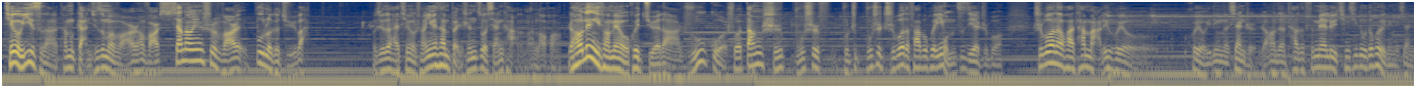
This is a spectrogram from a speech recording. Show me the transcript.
挺有意思的，他们敢去这么玩，然后玩，相当于是玩布了个局吧。我觉得还挺有创意，因为他们本身做显卡的嘛，老黄。然后另一方面，我会觉得啊，如果说当时不是不是不是直播的发布会，因为我们自己也直播，直播的话，它码率会有会有一定的限制，然后呢，它的分辨率、清晰度都会有一定的限制。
